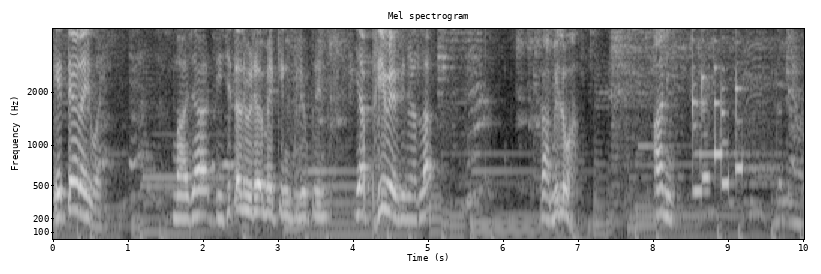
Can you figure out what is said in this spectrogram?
येत्या रविवारी माझ्या डिजिटल व्हिडिओ मेकिंग ब्ल्यू प्रिंट या फ्री वेबिनारला सामील व्हा. आणि धन्यवाद.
